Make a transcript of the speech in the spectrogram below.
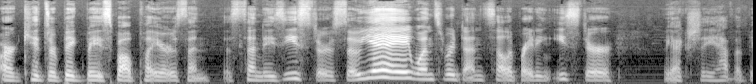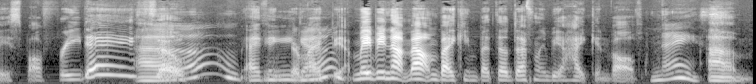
our kids are big baseball players, and the Sunday's Easter. So yay! Once we're done celebrating Easter, we actually have a baseball free day. So oh, I think there might go. be maybe not mountain biking, but there'll definitely be a hike involved. Nice. Um,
